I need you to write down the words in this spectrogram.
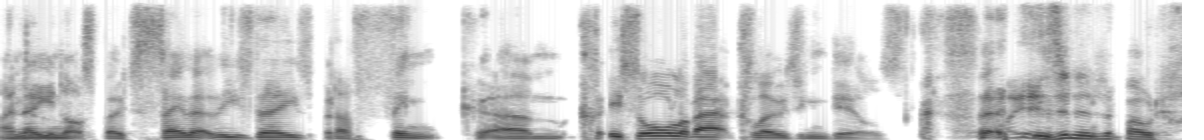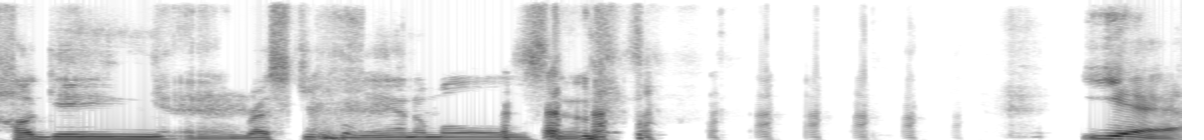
I know you're not supposed to say that these days, but I think um, it's all about closing deals. Isn't it about hugging and rescuing animals? And... Yeah.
